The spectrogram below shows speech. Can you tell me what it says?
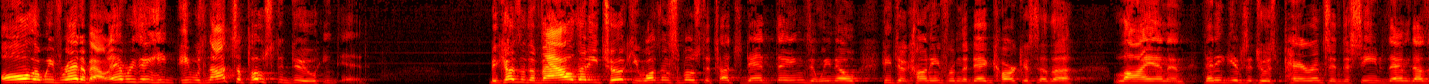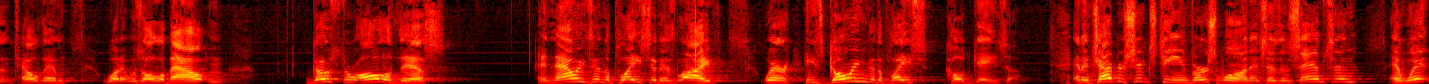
All that we've read about, everything he, he was not supposed to do, he did. Because of the vow that he took, he wasn't supposed to touch dead things, and we know he took honey from the dead carcass of the lion, and then he gives it to his parents and deceives them, doesn't tell them what it was all about, and goes through all of this. And now he's in the place in his life where he's going to the place called Gaza. And in chapter 16, verse 1, it says, And Samson and went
